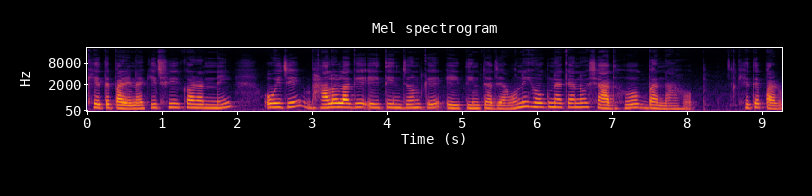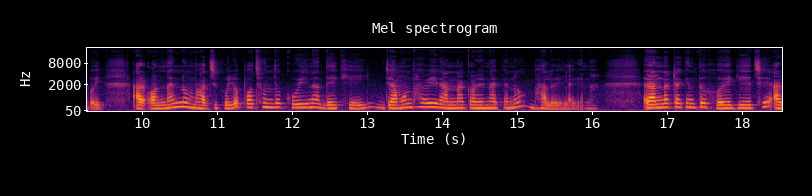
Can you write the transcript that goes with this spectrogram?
খেতে পারি না, কিছুই করার নেই। ওই যে ভালো লাগে এই তিনজনকে, এই তিনটা যেমনই হোক না কেন, স্বাদ হোক বা না হোক। খেতে পারবই। আর অন্যান্য মাছগুলো পছন্দ করি না দেখেই যেমনভাবেই রান্না করে না কেন ভালোই লাগে না। রান্নাটা কিন্তু হয়ে গিয়েছে আর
